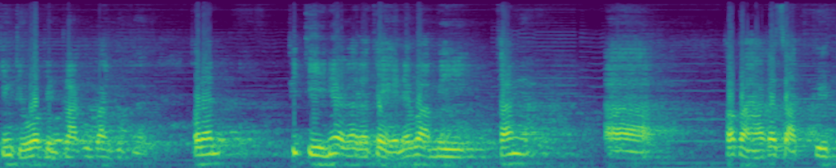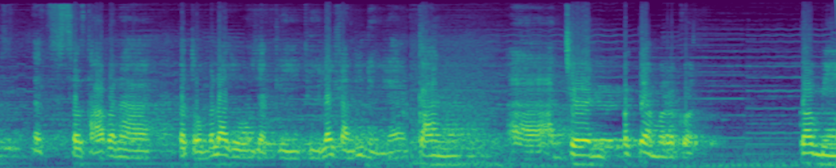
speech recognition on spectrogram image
จึงถือว่าเป็นพระคู่บ้านคู่เมืองเพราะฉะนั้นพิธีเนี่ยเราจะเห็นได้ว่ามีทั้งพระมหากษัตริย์คือสถาปนาปฐมพระราชวงศ์จักรีคือรัชกาลที่หนึ่งแล้ว การอัญเชิญพระแก้วมรกตก็มี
